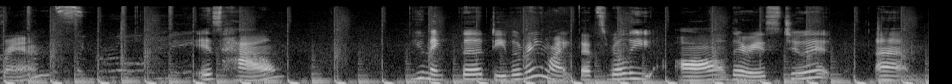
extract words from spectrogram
friends, is how you make the Diva ring light. That's really all there is to it. Um,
